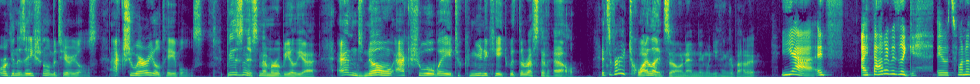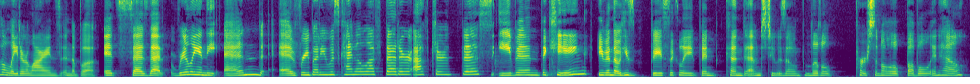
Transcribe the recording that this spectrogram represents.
organizational materials, actuarial tables, business memorabilia, and no actual way to communicate with the rest of hell. It's a very Twilight Zone ending when you think about it. Yeah, it's I thought it was like, it was one of the later lines in the book. It says that really in the end, everybody was kind of left better after this, even the king, even though he's basically been condemned to his own little personal bubble in hell.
